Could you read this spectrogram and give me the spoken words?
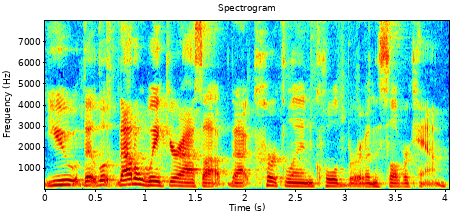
You that that'll wake your ass up. That Kirkland cold brew in the silver can.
